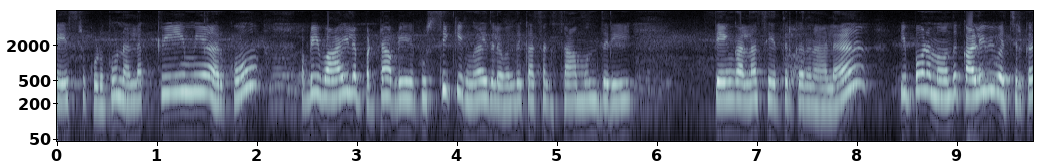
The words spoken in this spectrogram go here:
டேஸ்ட் கொடுக்கும். நல்லா க்ரீமியாக இருக்கும். அப்படியே வாயில் பட்டால் அப்படியே ருசிக்குங்க. இதில் வந்து கசகசா முந்திரி தேங்காய்லாம் சேர்த்துருக்கிறதுனால. இப்போது நம்ம வந்து கழுவி வச்சுருக்க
